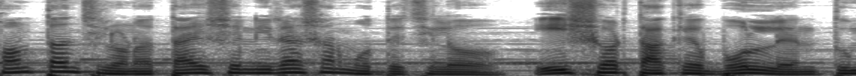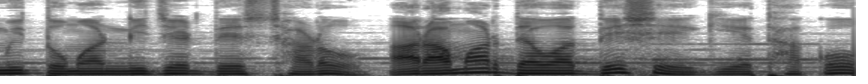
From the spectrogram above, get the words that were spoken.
সন্তান ছিল না, তাই সে নিরাশার মধ্যে ছিল। ঈশ্বর তাকে বললেন, তুমি তোমার নিজের দেশ ছাড়ো আর আমার দেওয়া দেশে গিয়ে থাকো।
